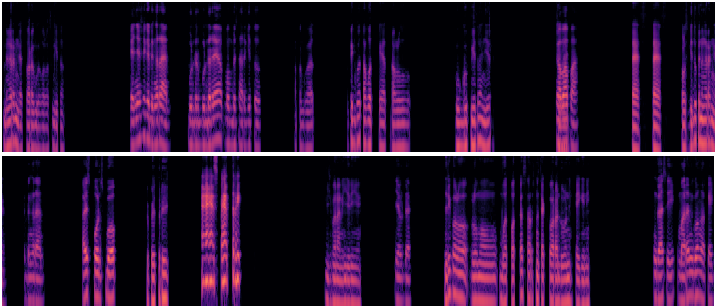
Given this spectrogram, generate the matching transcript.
kedengeran nggak suara gue kalau segitu? Kayaknya sih kedengeran. Bunder-bundernya membesar gitu. Apa gue tapi gue takut kayak terlalu gugup gitu anjir. Nggak Coba. apa-apa. Tes tes. Kalau segitu kedengeran nggak? Kedengeran. Hai SpongeBob. Patrick. Eh Patrick. Gimana nih jadinya? Ya udah. Jadi kalau lu mau buat podcast harus ngecek suara dulu nih kayak gini enggak sih kemarin gua nggak kayak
